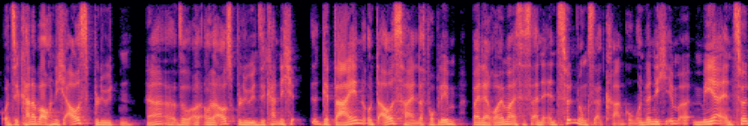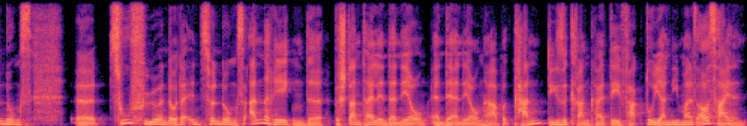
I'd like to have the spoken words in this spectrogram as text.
Und sie kann aber auch nicht ausblüten, ja, also, oder ausblühen. Sie kann nicht gedeihen und ausheilen. Das Problem bei der Rheuma ist, es ist eine Entzündungserkrankung. Und wenn ich immer mehr Entzündungs äh, zuführende oder entzündungsanregende Bestandteile in der Ernährung, in der Ernährung habe, kann diese Krankheit de facto ja niemals ausheilen.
